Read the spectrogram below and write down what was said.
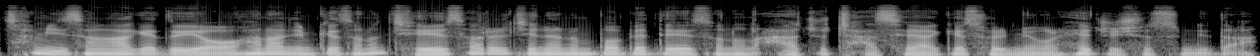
참 이상하게도요, 하나님께서는 제사를 지내는 법에 대해서는 아주 자세하게 설명을 해 주셨습니다.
